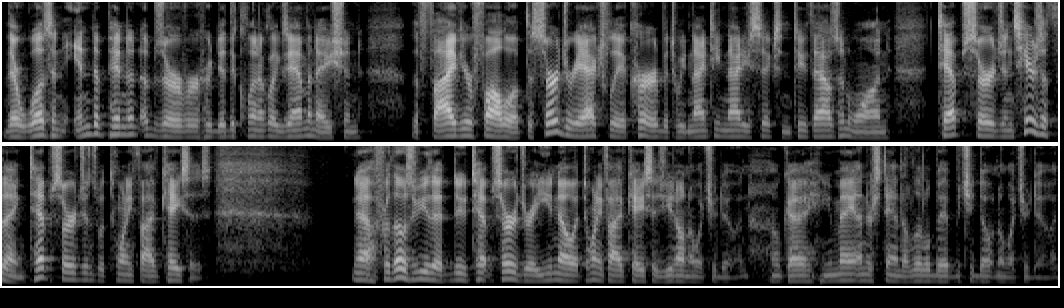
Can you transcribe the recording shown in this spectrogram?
There was an independent observer who did the clinical examination, the five-year follow-up. The surgery actually occurred between 1996 and 2001. TEP surgeons, here's the thing, TEP surgeons with 25 cases. Now, for those of you that do TEP surgery, you know at 25 cases you don't know what you're doing, okay? You may understand a little bit, but you don't know what you're doing.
